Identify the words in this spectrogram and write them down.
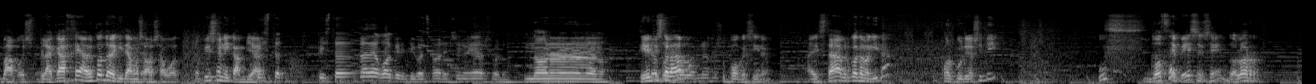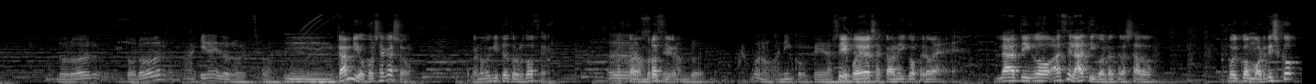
vale. Va, pues placaje. A ver cuánto le quitamos a Osawott. No pienso ni cambiar. Pisto- pistola de agua crítico, chavales, si no ir al suelo. No, no, no, no, no, no. ¿Tiene No, pistola de por agua? favor, no. Supongo que sí, ¿no? Ahí está. A ver cuánto me quita. Por Curiosity. Uf, 12 PS, eh. Dolor. Dolor, dolor. Aquí no hay dolor, chaval. Mm, cambio, por si acaso. Porque no me quite otros 12. Vamos Eh, con Ambrosio. Bueno, a Nico, que era Sí, podría haber sacado a Nico, pero eh. Látigo. Hace látigo el retrasado. Voy con mordisco.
